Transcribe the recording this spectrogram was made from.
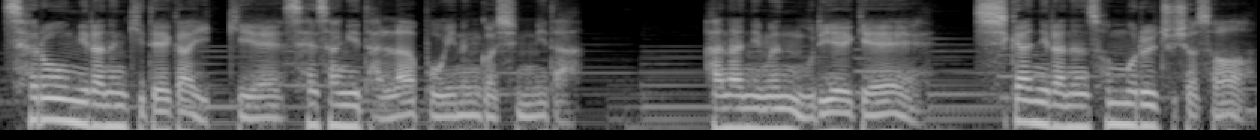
새로움이라는 기대가 있기에 세상이 달라 보이는 것입니다. 하나님은 우리에게 시간이라는 선물을 주셔서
